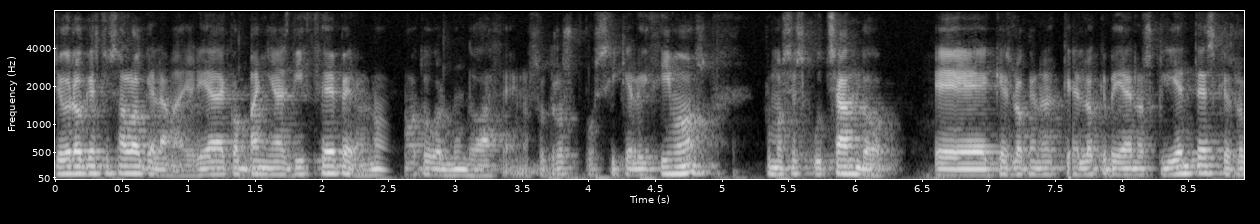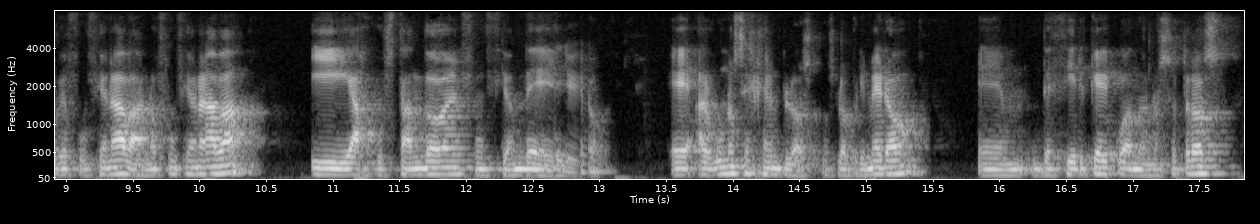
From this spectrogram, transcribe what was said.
Yo creo que esto es algo que la mayoría de compañías dice, pero no, no todo el mundo hace. Nosotros pues sí que lo hicimos, fuimos escuchando eh, qué, es lo que, es lo que veían los clientes, qué es lo que funcionaba, no funcionaba y ajustando en función de ello. Eh, algunos ejemplos, pues lo primero, em, decir que cuando nosotros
